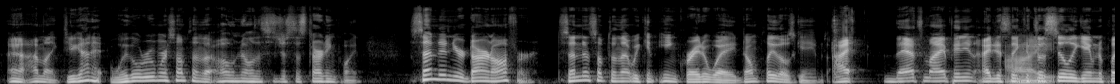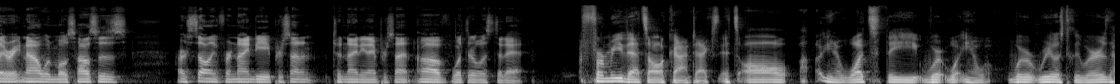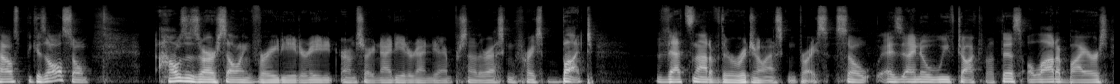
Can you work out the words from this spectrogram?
Uh, I'm like, do you got a wiggle room or something? That oh no, this is just a starting point. Send in your darn offer. Send in something that we can ink right away. Don't play those games. I that's my opinion. I just think it's a silly game to play right now when most houses are selling for 98% to 99% of what they're listed at. for me that's all context it's all you know what's the where what you know where realistically where is the house because also houses are selling for 88 or 80 or I'm sorry 98 or 99 percent of their asking price but that's not of their original asking price so as I know we've talked about this a lot of buyers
